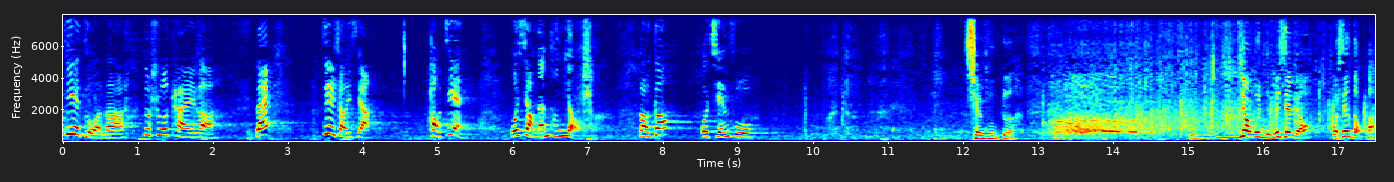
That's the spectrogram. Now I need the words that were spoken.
别躲了，都说开了。来，介绍一下，郝建，我小男朋友；老高，我前夫。前夫哥，要不你们先聊，我先走了。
